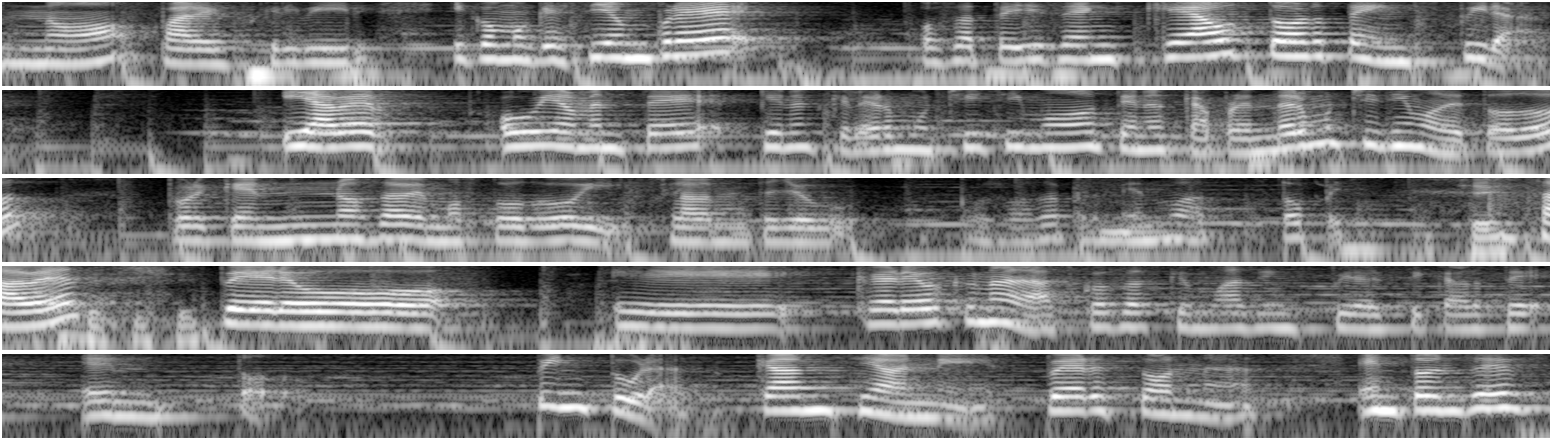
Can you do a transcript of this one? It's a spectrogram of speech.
¿no? Para escribir. Y como que siempre, o sea, te dicen, ¿qué autor te inspira? Y a ver, obviamente tienes que leer muchísimo, tienes que aprender muchísimo de todos, porque no sabemos todo y claramente yo, pues vas aprendiendo a topes, Sí, ¿sabes? sí, sí, sí. Pero eh, creo que una de las cosas que más inspira es fijarte en todo. Pinturas, canciones, personas. Entonces,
